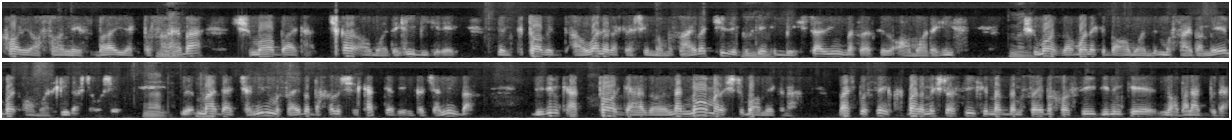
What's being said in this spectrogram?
کاری آسان نیست برای یک مصاحبه شما باید چقدر آمادگی بگیرید. در کتاب اول بکرشیم ما مصاحبه چیزی گفتیم که بیشتر این مثلا که آمادگی است. شما زمانی که به آماده مصاحبه میرین باید آمادگی داشته باشید. ما در چنین مصاحبه به شرکت کردیم در چنین بخش دیدیم که حتی گرداننده نام اشتباه می‌کنه. بس پرسیدیم من می‌شناسی که من در مصاحبه خواستی دیدیم که نابلد بوده.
